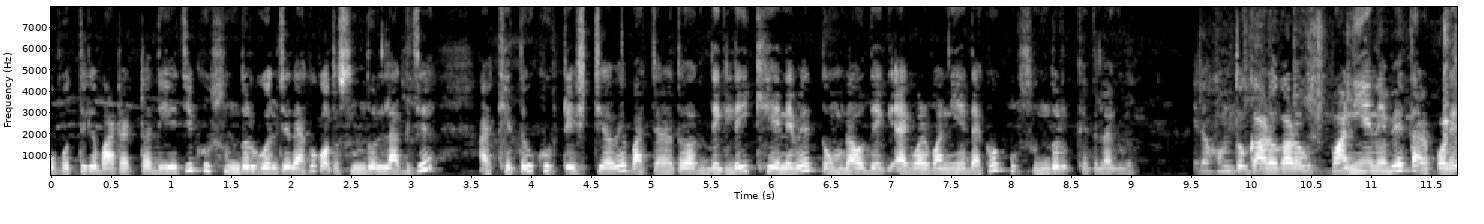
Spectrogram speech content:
ওপর থেকে বাটারটা দিয়েছি, খুব সুন্দর গলছে, দেখো কত সুন্দর লাগছে। আর খেতেও খুব টেস্টি হবে, বাচ্চারা তো দেখলেই খেয়ে নেবে, তোমরাও দেখ, একবার বানিয়ে দেখো, খুব সুন্দর খেতে লাগবে। এরকম তো গাঢ় গাঢ় বানিয়ে নেবে, তারপরে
